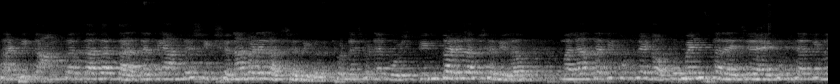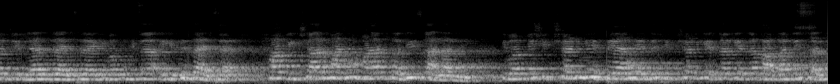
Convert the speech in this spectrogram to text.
साठी काम करता करता त्यांनी आमच्या शिक्षणाकडे लक्ष दिलं छोट्या छोट्या गोष्टींकडे लक्ष दिलं. मला कधी कुठले डॉक्युमेंट्स करायचे आहे कुठल्या किंवा जिल्ह्यात जायचं आहे किंवा कुठल्या इथे जायचं आहे हा विचार माझ्या मनात कधीच आला नाही. किंवा मी शिक्षण घेते आहे ते शिक्षण घेता घेता बाबांनी सर्व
